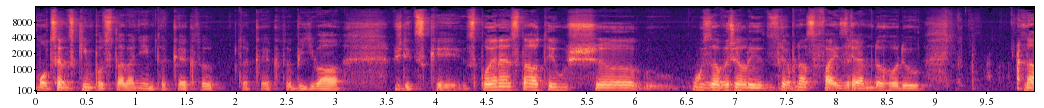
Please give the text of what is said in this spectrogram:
mocenským postavením, tak jak to, tak jak to bývá vždycky. Spojené státy už eh, uzavřeli zrovna s Pfizerem dohodu na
